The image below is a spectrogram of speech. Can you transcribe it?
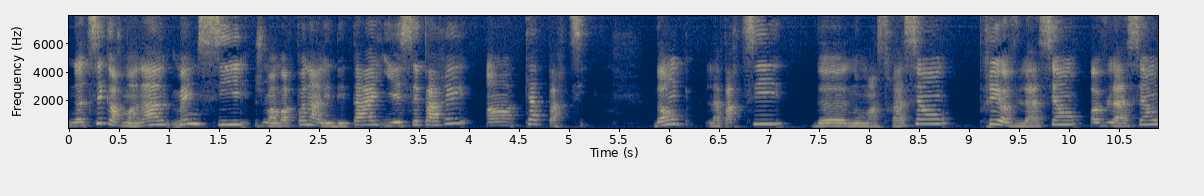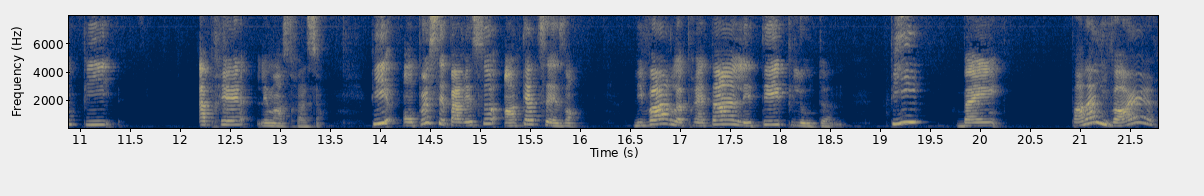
notre cycle hormonal, même si je ne m'embarque pas dans les détails, il est séparé en quatre parties. Donc, la partie de nos menstruations, pré-ovulation, ovulation, puis après les menstruations. Puis, on peut séparer ça en quatre saisons. L'hiver, le printemps, l'été, puis l'automne. Puis, ben, pendant l'hiver,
